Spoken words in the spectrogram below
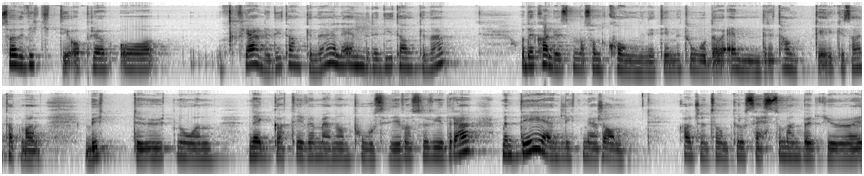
så er det viktig å prøve å fjerne de tankene, eller endre de tankene. Og det kalles en sånn kognitiv metode å endre tanker. ikke sant? At man bytter ut noen negative med noen positive osv. Men det er en litt mer sånn kanskje en sånn prosess som man bør gjøre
